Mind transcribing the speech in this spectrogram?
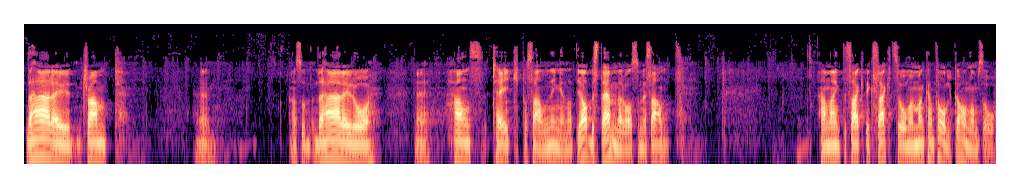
Det här är ju Trump. Eh, alltså det här är ju då eh, hans take på sanningen, att jag bestämmer vad som är sant. Han har inte sagt exakt så, men man kan tolka honom så.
